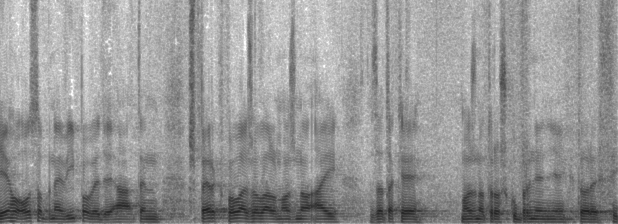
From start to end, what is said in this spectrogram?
jeho osobné výpovede a ten šperk považoval možno aj za také možno trošku brnenie, ktoré si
